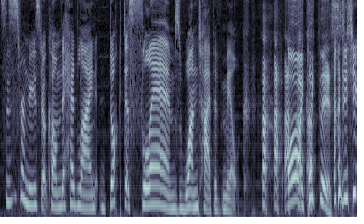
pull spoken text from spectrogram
So this is from news.com. The headline Doctor slams one type of milk. Oh, I clicked this. Did you?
